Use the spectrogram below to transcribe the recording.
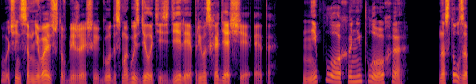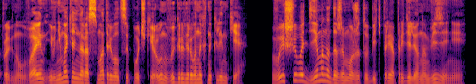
Очень сомневаюсь, что в ближайшие годы смогу сделать изделие, превосходящее это. Неплохо, неплохо. На стол запрыгнул Вайн и внимательно рассматривал цепочки рун, выгравированных на клинке. Высшего демона даже может убить при определенном везении.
